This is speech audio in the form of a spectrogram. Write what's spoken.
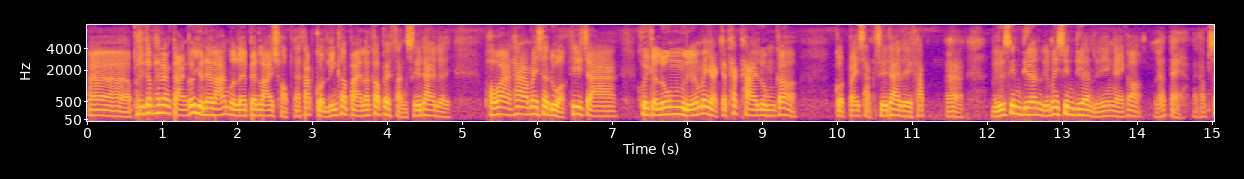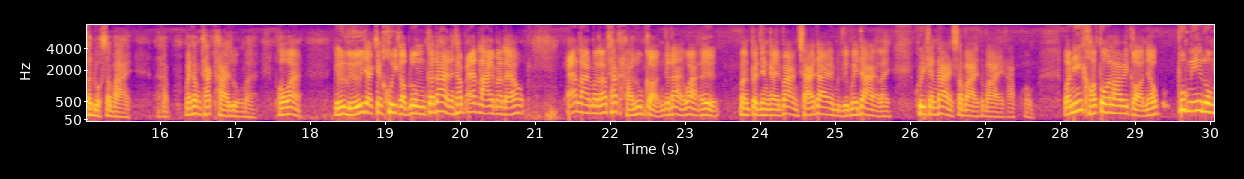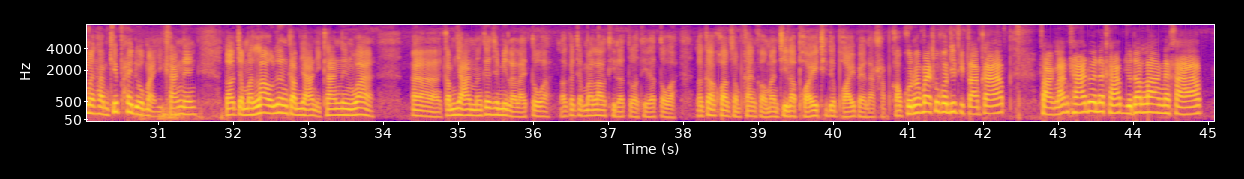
อ่าผลิตภัณฑ์ต่างๆ ก็อยู่ในร้านหมดเลยเป็นไลน์ช็อปนะครับ กดลิงก์เข้าไปแล้วก็ไปสั่งซื้อได้เลย เพราะว่าถ้าไม่สะดวกที่จะคุยกับลุง หรือไม่อยากจะทักทายลุงก็กดไปสั่งซื้อได้เลยครับอ่าหรือสิ้นเดือนหรือไม่สิ้นเดือนหรือยังไงก็แล้วแต่นะครับสะดวกสบายนะครับไม่ต้องทักทายลุงมา เพราะว่าหรือหรืออยากจะคุยกับลุงก็ได้นะครับแอดไลน์มาแล้วแอดไลน์มาแล้วทักหาลุงก่อนก็ได้ว่าเออมันเป็นยังไงบ้างใช้ได้หรือไม่ได้อะไร คุยกันได้สบายสบายครับผมวันนี้ขอตัวลาไปก่อนเดี๋ยวพรุ่งนี้ลุงมาทำคลิปให้ดูใหม่อีกครั้งหนึ่งเราจะมาเล่าเรื่องกำยานอีกครั้งหนึ่งว่า กำยานมันก็จะมีหลาย ๆ ตัว เราก็จะมาเล่าทีละตัวทีละตัว แล้วก็ความสำคัญของมันทีละพอยทีละพอยไปนะครับ ขอบคุณมาก ๆ ทุกคนที่ติดตามครับ ฝากร้านค้าด้วยนะครับ อยู่ด้านล่างนะครับ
